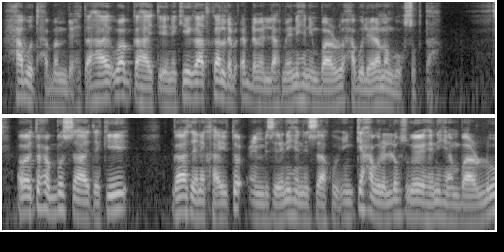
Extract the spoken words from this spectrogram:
xabud xaban bextahai waggahaiteniki gaad kaldhamelakmenihenin baru xabulelaman gugsugta awaitu xubusahaiteki gaatenek hayto cimbiseniheninsaku inki xabulelo sugoyohenihiyan barlu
